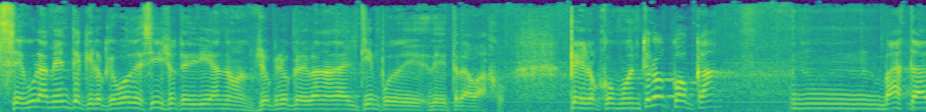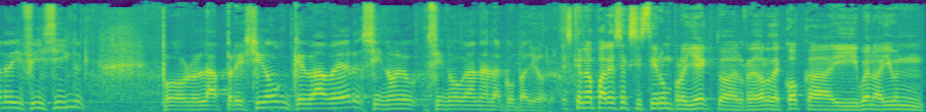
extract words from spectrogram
seguramente que lo que vos decís yo te diría no, yo creo que le van a dar el tiempo de, trabajo. Pero como entró Coca, mm, va a estar difícil por la presión que va a haber si no, si no gana la Copa de Oro. Es que no parece existir un proyecto alrededor de Coca y bueno, hay un,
